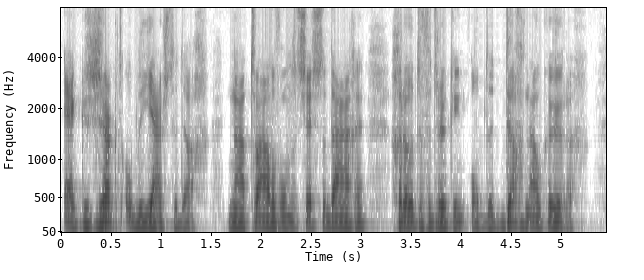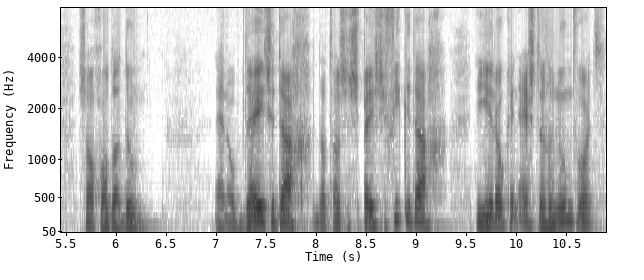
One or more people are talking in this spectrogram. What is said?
Exact op de juiste dag. Na 1260 dagen grote verdrukking, op de dag nauwkeurig zal God dat doen. En op deze dag, dat was een specifieke dag, die hier ook in Esther genoemd wordt,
